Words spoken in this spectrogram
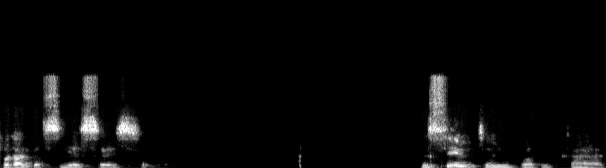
product the CSS. The same thing for the card.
